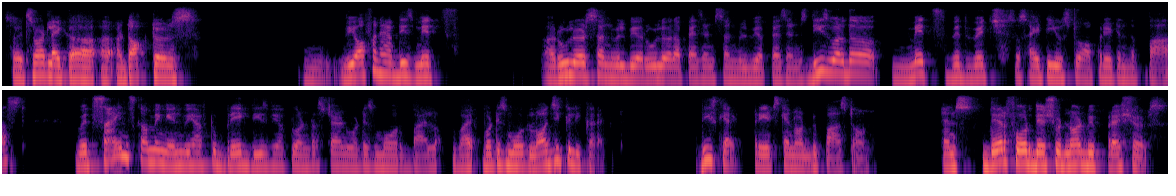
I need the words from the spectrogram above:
So it's not like a, a doctor's, we often have these myths. A ruler's son will be a ruler, a peasant's son will be a peasant. These were the myths with which society used to operate in the past. With science coming in, we have to break these. We have to understand what is more bio, what is more logically correct these traits cannot be passed on. And therefore there should not be pressures.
